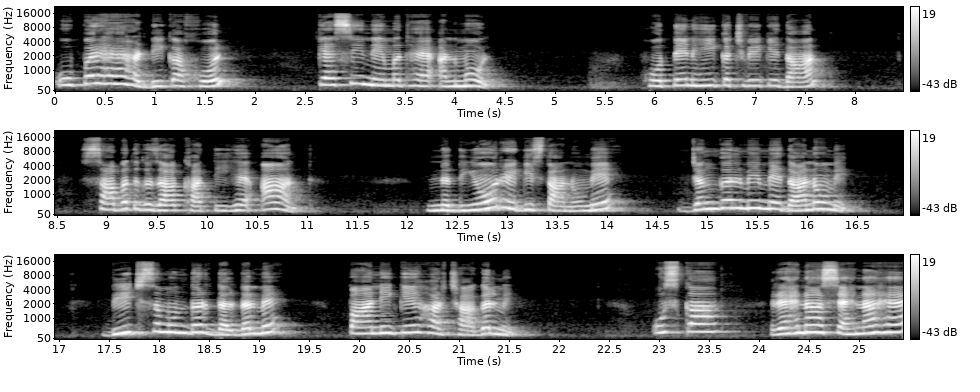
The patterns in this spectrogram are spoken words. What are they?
ऊपर है हड्डी का खोल, कैसी नेमत है अनमोल? होते नहीं कछुए के दांत साबत गज़ा खाती है आंत। नदियों, रेगिस्तानों में, जंगल में, मैदानों में, बीच समुंदर दलदल में, पानी के हर छागल में। उसका रहना सहना है,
